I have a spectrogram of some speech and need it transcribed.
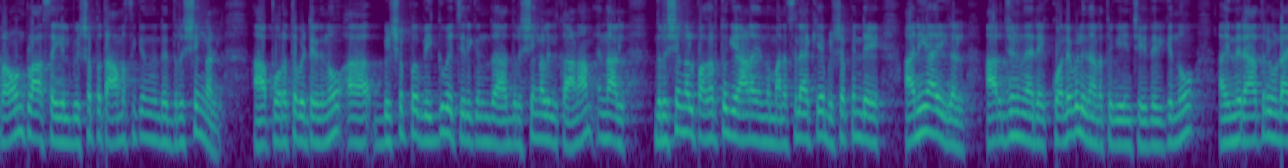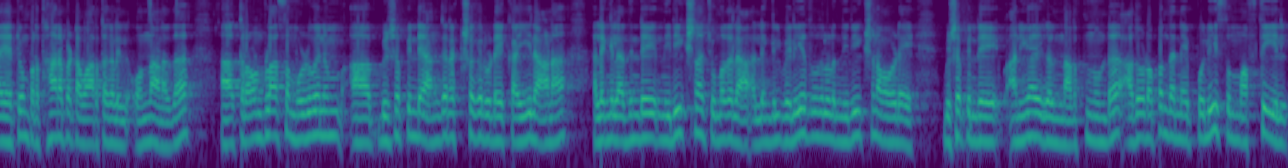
ക്രൗൺ പ്ലാസയിൽ ബിഷപ്പ് താമസിക്കുന്നതിന്റെ ദൃശ്യങ്ങൾ പുറത്തുവിട്ടിരുന്നു. ബിഷപ്പ് വിഗ് വെച്ചിരിക്കുന്നത് ആ ദൃശ്യങ്ങളിൽ കാണാം. എന്നാൽ ദൃശ്യങ്ങൾ പകർത്തുകയാണ് എന്ന് മനസ്സിലാക്കിയ ബിഷപ്പിന്റെ അനുയായികൾ അർജുന് നേരെ കൊലവിളി നടത്തുകയും ചെയ്തിരിക്കുന്നു. ഇന്ന് രാത്രി ഉണ്ടായ ഏറ്റവും പ്രധാനപ്പെട്ട വാർത്തകളിൽ ഒന്നാണത്. ക്രൗൺ പ്ലാസ മുഴുവനും ബിഷപ്പിന്റെ അംഗരക്ഷകരുടെ കയ്യിലാണ്. അല്ലെങ്കിൽ അതിന്റെ നിരീക്ഷണ ചുമതല അല്ലെങ്കിൽ വലിയ തോതിലുള്ള നിരീക്ഷണം അവിടെ ബിഷപ്പിന്റെ അനുയായികൾ നടത്തുന്നുണ്ട്. അതോടൊപ്പം തന്നെ പോലീസും മഫ്തിയിൽ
